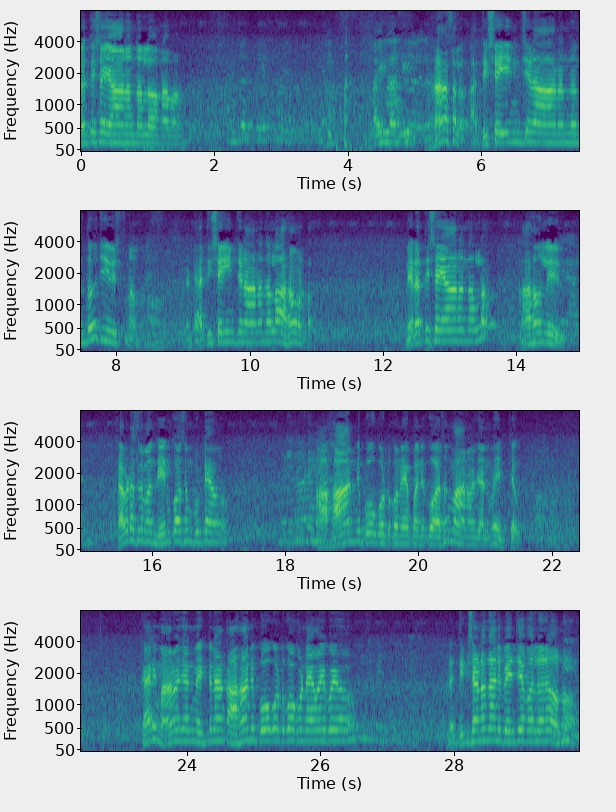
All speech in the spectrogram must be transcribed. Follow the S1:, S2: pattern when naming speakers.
S1: నిరతిశయానందంలో ఉన్నామా? అసలు అతిశయించిన ఆనందంతో జీవిస్తున్నాం. అంటే అతిశయించిన ఆనందంలో అహం ఉంటుంది నిరతిశయానందంలో అహం లేదు. కాబట్టి అసలు మనం దేనికోసం పుట్టాము? అహాన్ని పోగొట్టుకునే పని కోసం మానవ జన్మ ఎత్తావు. కానీ మానవ జన్మ ఎత్తినాక అహాన్ని పోగొట్టుకోకుండా ఏమైపోయావు? ప్రతి క్షణం దాన్ని పెంచే పనిలోనే ఉన్నావు.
